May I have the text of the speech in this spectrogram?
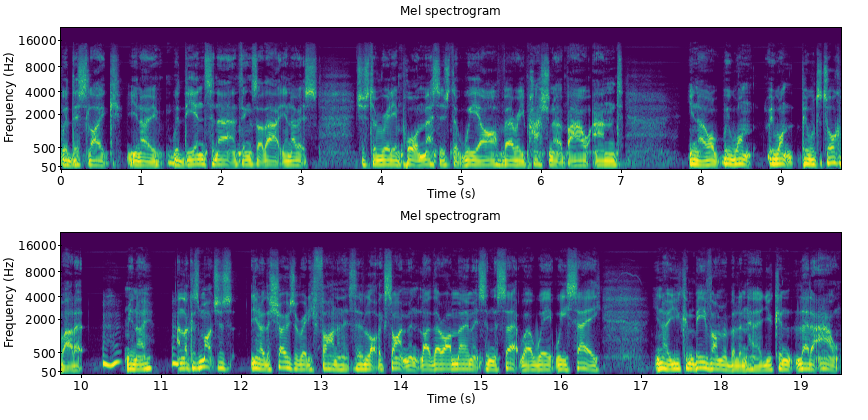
with this, like, you know, with the internet and things like that. You know, it's just a really important message that we are very passionate about. And, you know, we want, we want people to talk about it, mm-hmm. you know? Mm-hmm. And like, as much as, you know, the shows are really fun and it's a lot of excitement, like, there are moments in the set where we, we say, you know, you can be vulnerable in here. You can let it out.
